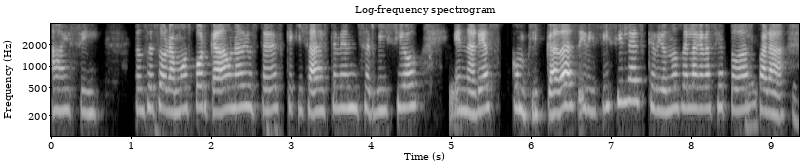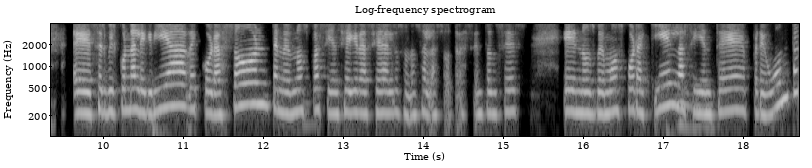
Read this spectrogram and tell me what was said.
Ay, sí. Entonces oramos por cada una de ustedes que quizás estén en servicio en áreas complicadas y difíciles, que Dios nos dé la gracia a todas para eh, servir con alegría de corazón, tenernos paciencia y gracia los unos a las otras. Entonces eh, nos vemos por aquí en la siguiente pregunta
